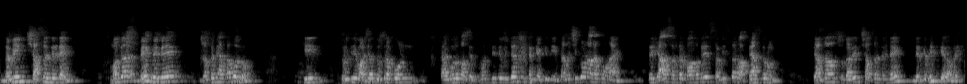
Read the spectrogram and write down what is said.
नवीन शासन निर्णय मग वेगवेगळे जसं मी आता बोललो की तृतीय भाषा दुसरा कोण काय बोलत असेल मग तिथे विद्यार्थी संख्या किती आहे? त्याला शिकवणारा कोण आहे तर या संदर्भामध्ये सविस्तर अभ्यास करून त्याचा सुधारित शासन निर्णय निर्गमित केला पाहिजे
